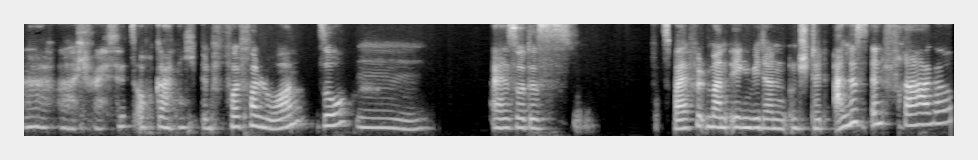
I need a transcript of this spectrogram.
ah, ich weiß jetzt auch gar nicht, ich bin voll verloren, so. Mhm. Also das zweifelt man irgendwie dann und stellt alles in Frage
